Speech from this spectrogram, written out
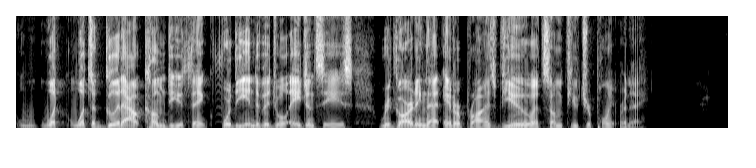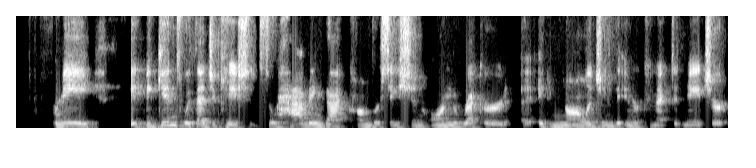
what what's a good outcome, do you think, for the individual agencies regarding that enterprise view at some future point, Renee? For me, it begins with education. So having that conversation on the record, uh, acknowledging the interconnected nature,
